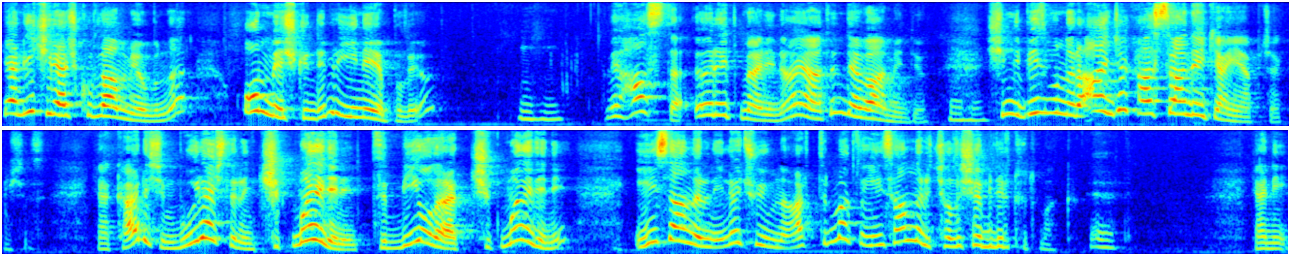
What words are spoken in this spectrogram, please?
Yani hiç ilaç kullanmıyor bunlar. 15 günde bir iğne yapılıyor. Ve hasta öğretmenliğine hayatını devam ediyor. Şimdi biz bunları ancak hastanedeyken yapacakmışız. Ya kardeşim bu ilaçların çıkma nedeni, tıbbi olarak çıkma nedeni insanların ilaç uyumunu arttırmak ve insanları çalışabilir tutmak. Evet. Yani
